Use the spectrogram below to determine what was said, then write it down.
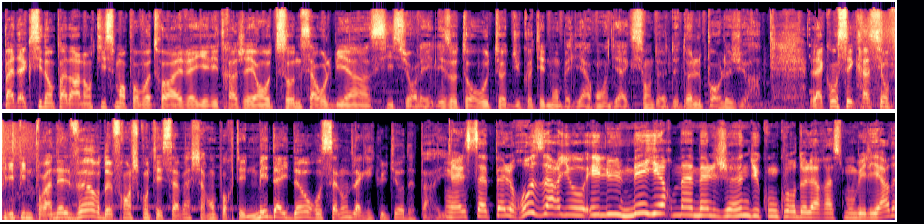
Pas d'accident, pas de ralentissement pour votre réveil et les trajets en Haute-Saône. Ça roule bien ainsi sur les, les, autoroutes du côté de Montbéliard ou en direction de, de Dole pour le Jura. La consécration philippine pour un éleveur de Franche-Comté-Savache a remporté une médaille d'or au Salon de l'Agriculture de Paris. Elle s'appelle Rosario, élue meilleure mamelle jeune du concours de la race Montbéliarde.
